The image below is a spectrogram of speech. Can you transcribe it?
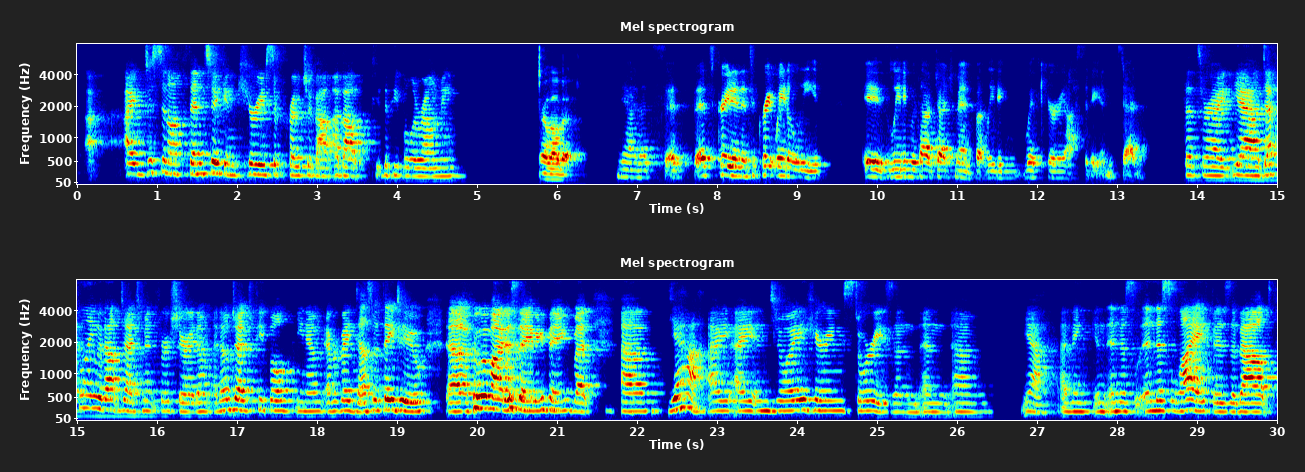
I just an authentic and curious approach about, about the people around me. I love it. Yeah, that's, it's, it's great. And it's a great way to lead is leading without judgment, but leading with curiosity instead. That's right. Yeah, definitely without judgment for sure. I don't I don't judge people. You know, everybody does what they do. Uh, who am I to say anything? But um, yeah, I, I enjoy hearing stories and and um, yeah, I think in, in this in this life is about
